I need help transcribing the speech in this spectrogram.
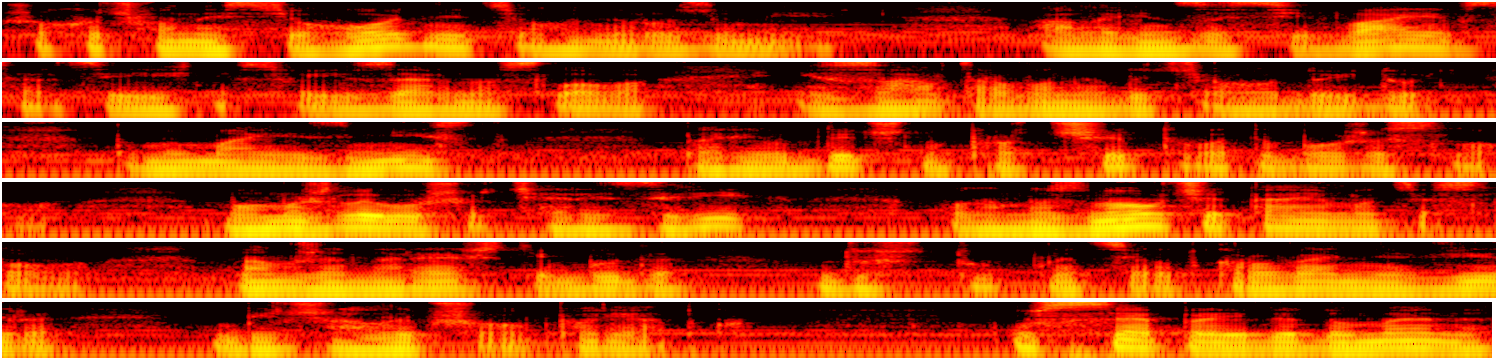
що, хоч вони сьогодні цього не розуміють, але Він засіває в серці їхні свої зерна слова, і завтра вони до цього дійдуть. Тому має зміст періодично прочитувати Боже Слово. Бо можливо, що через рік, коли ми знов читаємо це слово, нам вже нарешті буде доступне це откровення віри більш глибшого порядку. Усе прийде до мене,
